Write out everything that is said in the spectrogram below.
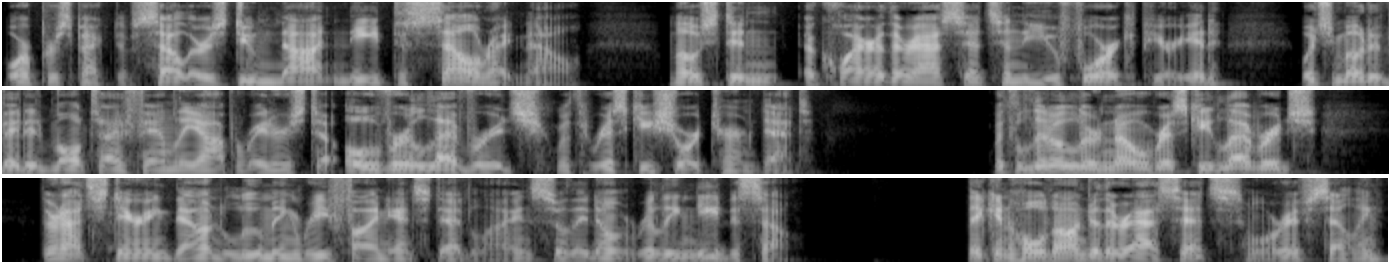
or prospective sellers do not need to sell right now. Most didn't acquire their assets in the euphoric period which motivated multifamily operators to over leverage with risky short term debt. With little or no risky leverage, they're not staring down looming refinance deadlines, so they don't really need to sell. They can hold on to their assets, or if selling,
